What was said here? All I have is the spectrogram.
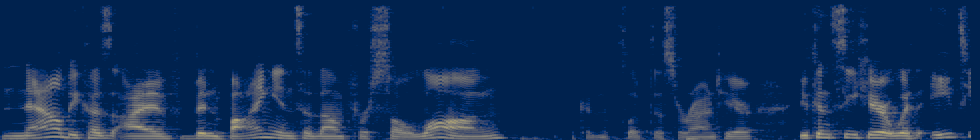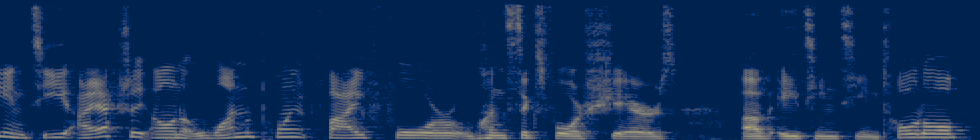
now because i've been buying into them for so long I can flip this around here. You can see here with AT&T, I actually own 1.54164 shares of AT&T in total.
